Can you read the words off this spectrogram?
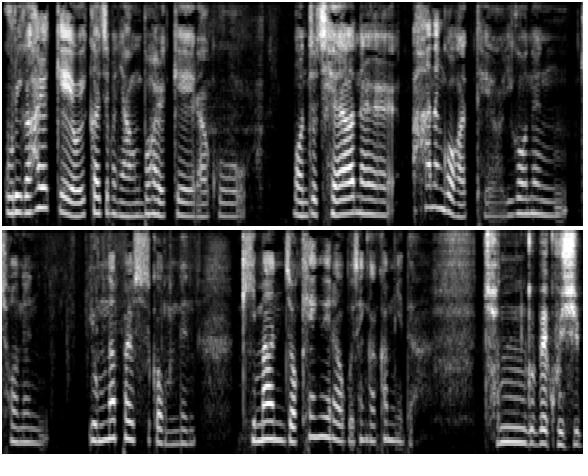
우리가 할게, 여기까지만 양보할게, 라고 먼저 제안을 하는 것 같아요. 이거는 저는 용납할 수가 없는 기만적 행위라고 생각합니다. 1995년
